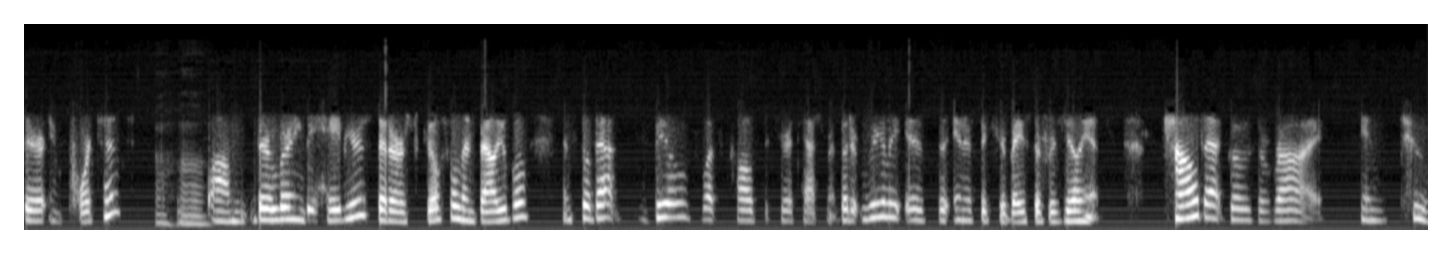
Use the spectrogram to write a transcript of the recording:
They're important. Uh-huh. Um, they're learning behaviors that are skillful and valuable. And so that builds what's called secure attachment. But it really is the inner secure base of resilience. How that goes awry in two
